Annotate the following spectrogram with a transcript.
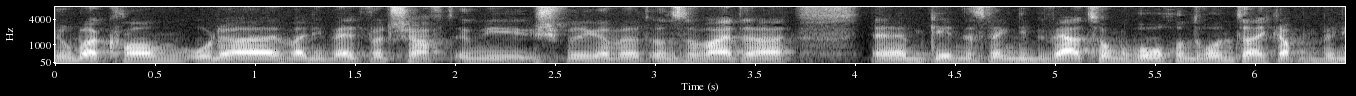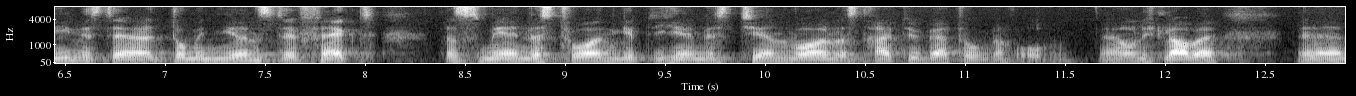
hier rüberkommen oder weil die Weltwirtschaft irgendwie schwieriger wird und so weiter, ähm, gehen deswegen die Bewertungen hoch und runter. Ich glaube, in Berlin ist der dominierendste Effekt, dass es mehr Investoren gibt, die hier investieren wollen. Das treibt die Bewertungen nach oben. Ja, und ich glaube, äh,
